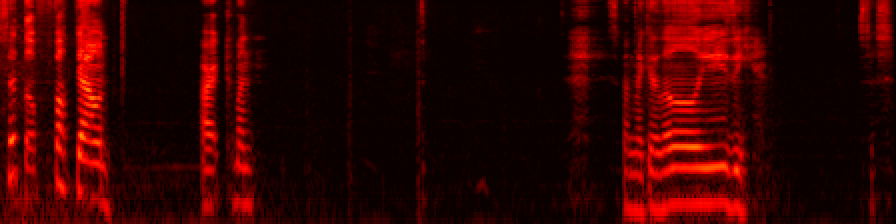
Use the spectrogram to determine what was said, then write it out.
Sit the fuck down. Alright, come on. It's gonna make it a little easy. What's this?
